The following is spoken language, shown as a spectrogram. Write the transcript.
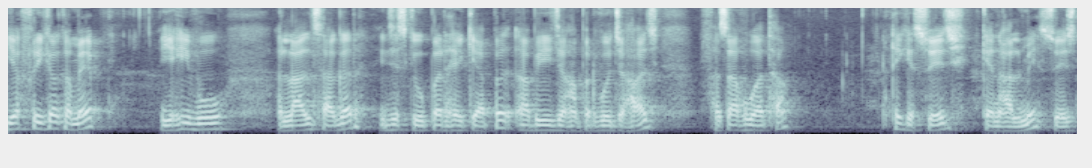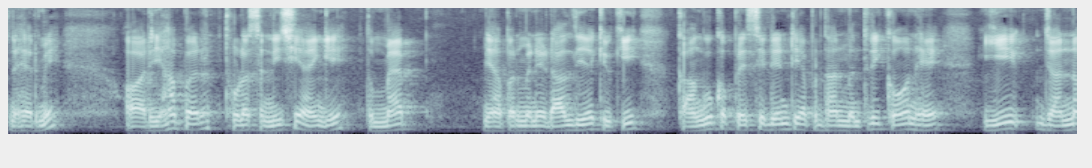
ये अफ्रीका का मैप, यही वो लाल सागर जिसके ऊपर है क्या पर अभी जहाँ पर वो जहाज़ फंसा हुआ था। ठीक है स्वेज कैनाल में स्वेज नहर में। और यहाँ पर थोड़ा सा नीचे आएँगे तो मैप यहाँ पर मैंने डाल दिया क्योंकि कांगो का प्रेसिडेंट या प्रधानमंत्री कौन है, ये जानना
